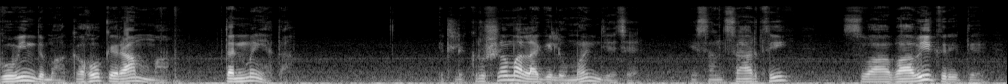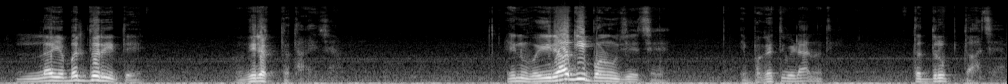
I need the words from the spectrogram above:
ગોવિંદમાં કહો કે રામમાં તન્મય હતા. એટલે કૃષ્ણમાં લાગેલું મન જે છે એ સંસારથી સ્વાભાવિક રીતે, લયબદ્ધ રીતે વિરક્ત થાય. એનું વૈરાગીપણું જે છે, એ ભગત વેડા નથી. તદ્રુપતા છે.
